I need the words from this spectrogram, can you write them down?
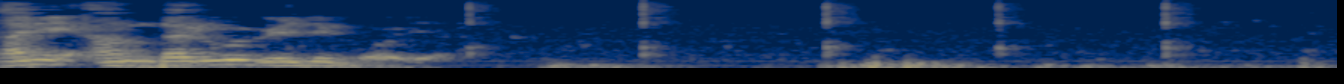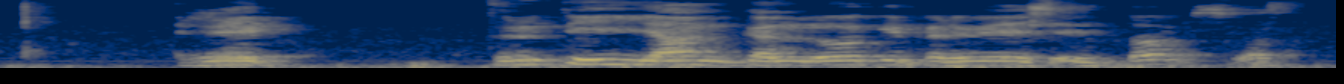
అని అందరూ వెళ్ళిపోయారు. ऋक् तृतीयांकलोके प्रवेश स्वस्थ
